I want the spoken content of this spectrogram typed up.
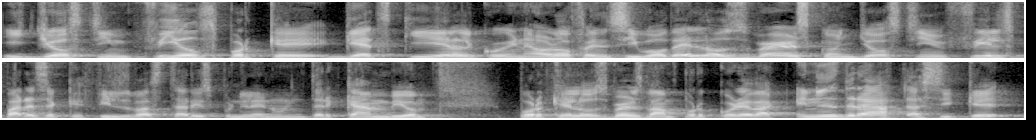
y Justin Fields, porque Getsky era el coordinador ofensivo de los Bears con Justin Fields. Parece que Fields va a estar disponible en un intercambio porque los Bears van por coreback en el draft, así que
